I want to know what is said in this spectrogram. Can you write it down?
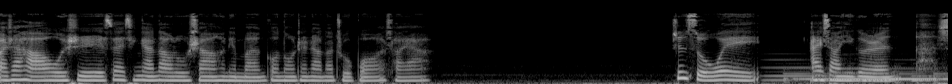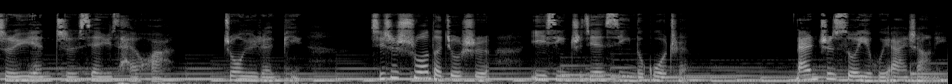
晚上好，我是在情感道路上和你们共同成长的主播小丫。正所谓，爱上一个人，始于颜值，陷于才华，忠于人品，其实说的就是异性之间吸引的过程。男人之所以会爱上你，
